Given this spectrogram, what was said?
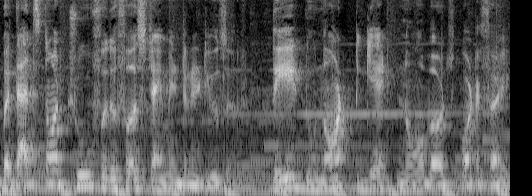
But that's not true for the first time internet user. They do not yet know about Spotify,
